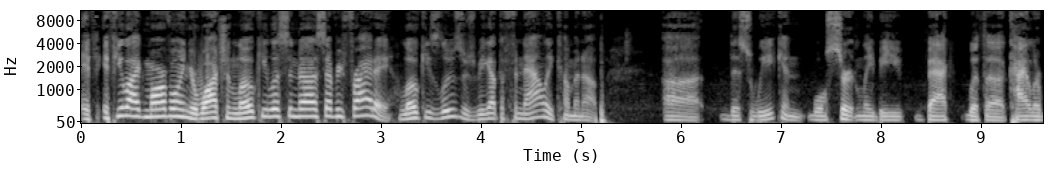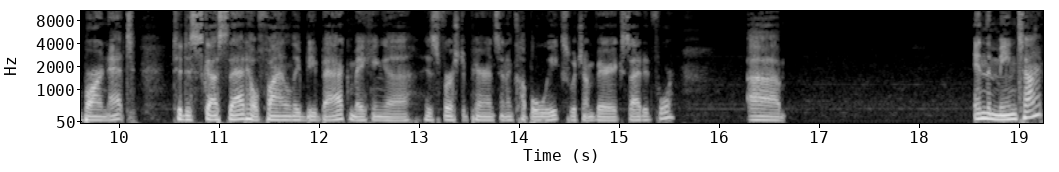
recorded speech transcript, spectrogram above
if, if you like marvel and you're watching loki listen to us every friday loki's losers we got the finale coming up uh, this week and we'll certainly be back with uh, kyler barnett to discuss that he'll finally be back making uh, his first appearance in a couple weeks which i'm very excited for uh, in the meantime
